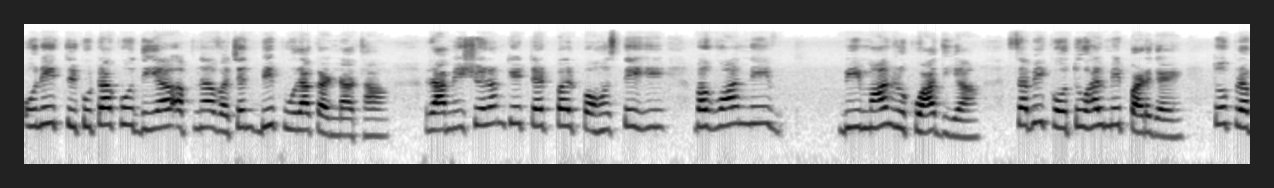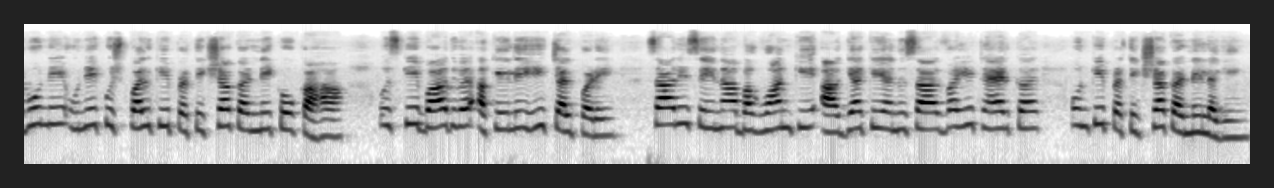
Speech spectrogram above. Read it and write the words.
उन्हें त्रिकुटा को दिया अपना वचन भी पूरा करना था। रामेश्वरम के तट पर पहुँचते ही भगवान ने विमान रुकवा दिया। सभी कौतूहल में पड़ गए। तो प्रभु ने उन्हें कुछ पल की प्रतीक्षा करने को कहा। उसके बाद वह अकेले ही चल पड़े। सारी सेना भगवान की आज्ञा के अनुसार वही ठहर कर उनकी प्रतीक्षा करने लगी।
